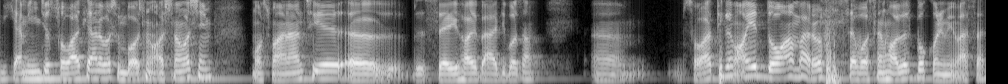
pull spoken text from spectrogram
یکم اینجا صحبت کرده باشیم باشون آشنا باشیم. مطمئنا توی سری های بعدی بازم صحبت می‌کنیم. آیه دو هم برای سواسن حالت بکنیم این وسط.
